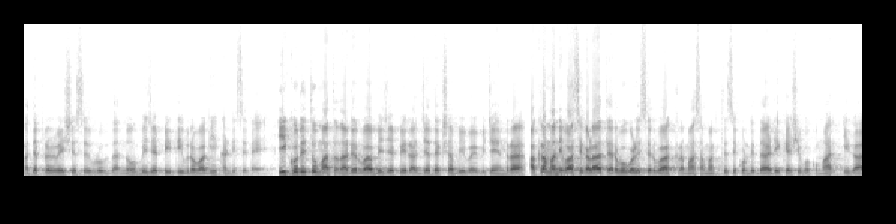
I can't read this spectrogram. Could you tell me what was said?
ಮಧ್ಯಪ್ರವೇಶಿಸಿರುವುದನ್ನು ಬಿಜೆಪಿ ತೀವ್ರವಾಗಿ ಖಂಡಿಸಿದೆ. ಈ ಕುರಿತು ಮಾತನಾಡಿರುವ ಬಿಜೆಪಿ ರಾಜ್ಯಾಧ್ಯಕ್ಷ ಬಿವೈ ವಿಜಯೇಂದ್ರ, ಅಕ್ರಮ ನಿವಾಸಿಗಳ ತೆರವುಗೊಳಿಸಿರುವ ಕ್ರಮ ಸಮರ್ಥಿಸಿಕೊಂಡಿದ್ದ ಡಿಕೆ ಶಿವಕುಮಾರ್, ಈಗ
